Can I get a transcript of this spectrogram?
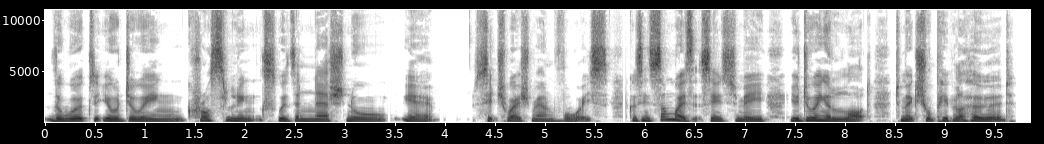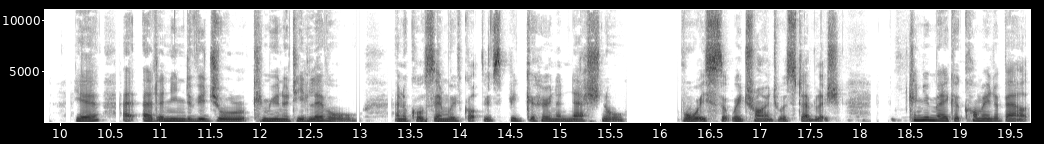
the work that you're doing cross links with the national yeah, situation around voice? Because in some ways, it seems to me you're doing a lot to make sure people are heard, yeah, at, at an individual community level. And of course, then we've got this big kahuna national voice that we're trying to establish. Can you make a comment about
